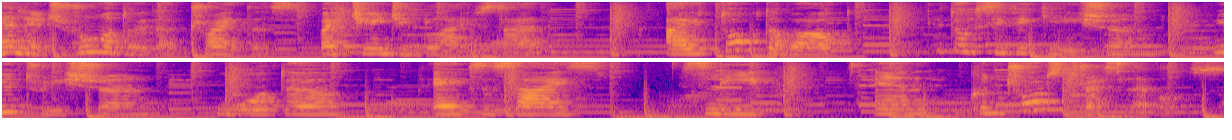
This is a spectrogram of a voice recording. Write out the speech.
Manage Rheumatoid Arthritis by Changing Lifestyle, I talked about detoxification, nutrition, water, exercise, sleep, and control stress levels.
